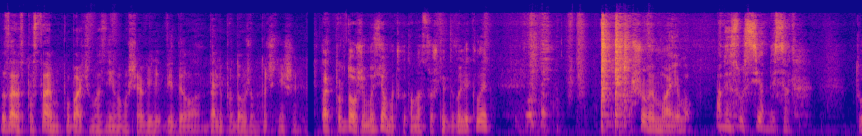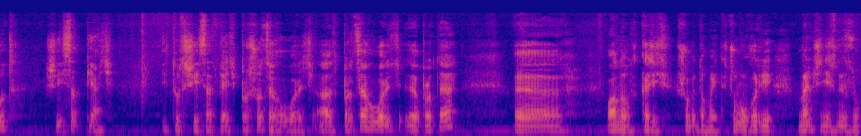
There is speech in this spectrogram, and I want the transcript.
Ну зараз поставимо, побачимо, знімемо ще відео, далі продовжимо точніше. Так, продовжуємо зйомочку, там нас трошки відволікли. Що ми маємо? Внизу 70. Тут 65. І тут 65. Про що це говорить? А про це говорить е, про те. Е, Ану, кажіть, що ви думаєте? Чому вгорі менше, ніж внизу?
